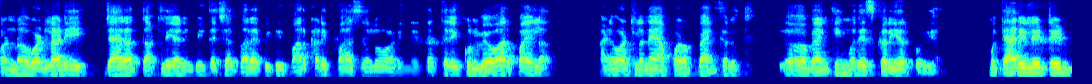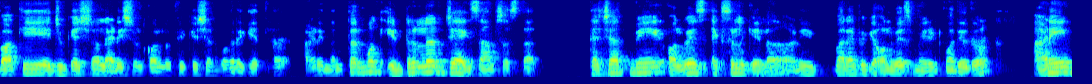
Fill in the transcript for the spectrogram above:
पण वडिलांनी जाहिरात टाकली आणि मी त्याच्यात बऱ्यापैकी मार्काने पास झालो आणि नंतर एकूण व्यवहार पाहिला आणि वाटलं नाही आपण बँकर अ, बँकिंगमध्येच करियर करूया. मग त्या रिलेटेड बाकी एज्युकेशनल ऍडिशनल क्वालिफिकेशन वगैरे घेतलं आणि नंतर मग इंटरनल ज्या एक्झाम्स असतात, त्याच्यात मी ऑल्वेज एक्सेल केलं आणि बऱ्यापैकी ऑल्वेज मेरिटमध्ये येतो आणि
